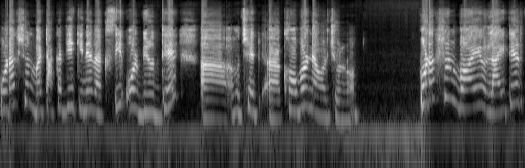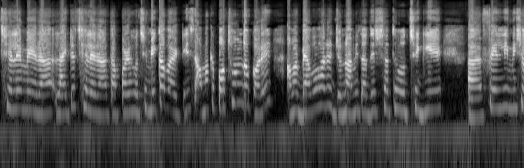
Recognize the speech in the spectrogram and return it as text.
প্রোডাকশন বা টাকা দিয়ে কিনে রাখছি ওর বিরুদ্ধে হচ্ছে খবর নেওয়ার জন্য। প্রোডাকশন বয় লাইটের ছেলে মেয়েরা লাইটের ছেলেরা, তারপরে হচ্ছে মেকআপ আর্টিস্ট আমাকে পছন্দ করে আমার ব্যবহারের জন্য। আমি তাদের সাথে হচ্ছে গিয়ে ফ্রেন্ডলি মিশে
